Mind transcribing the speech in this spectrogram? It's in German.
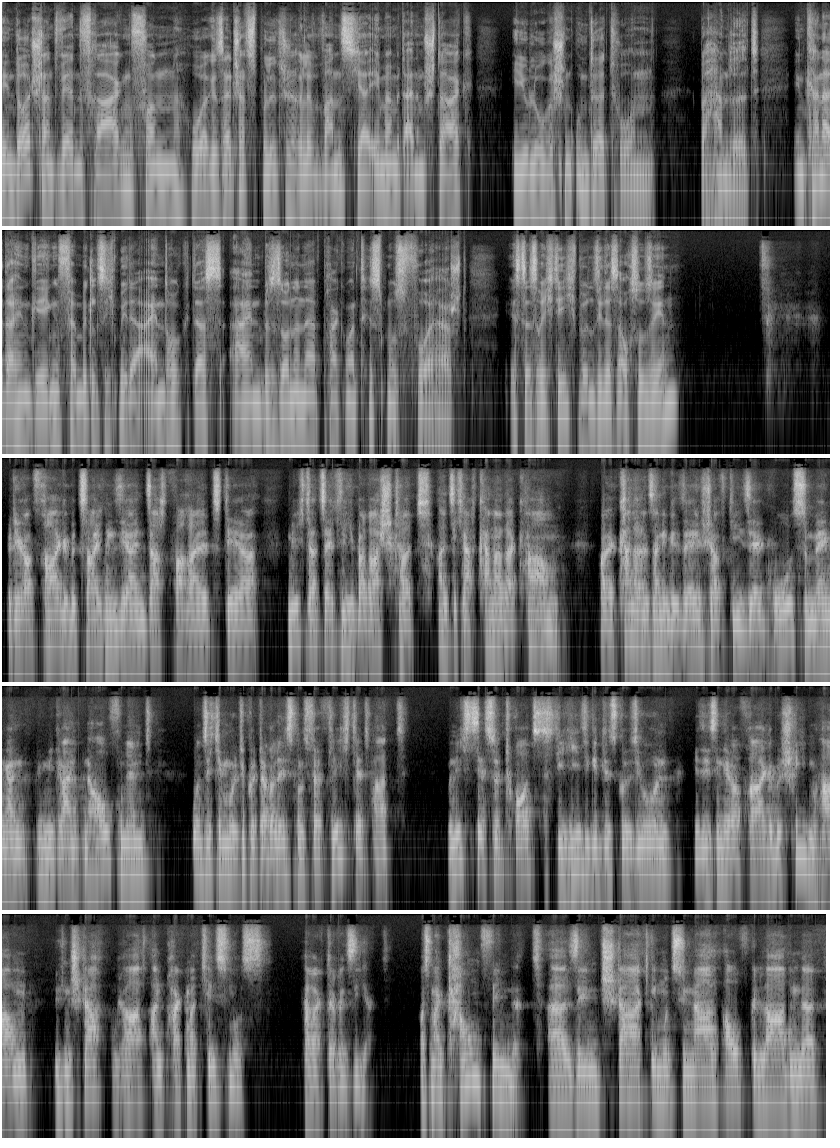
In Deutschland werden Fragen von hoher gesellschaftspolitischer Relevanz ja immer mit einem stark ideologischen Unterton behandelt. In Kanada hingegen vermittelt sich mir der Eindruck, dass ein besonnener Pragmatismus vorherrscht. Ist das richtig? Würden Sie das auch so sehen? Mit Ihrer Frage bezeichnen Sie einen Sachverhalt, der mich tatsächlich überrascht hat, als ich nach Kanada kam. Weil Kanada ist eine Gesellschaft, die sehr große Mengen an Immigranten aufnimmt und sich dem Multikulturalismus verpflichtet hat. Und nichtsdestotrotz ist die hiesige Diskussion, wie Sie es in Ihrer Frage beschrieben haben, durch einen starken Grad an Pragmatismus charakterisiert. Was man kaum findet, äh, sind stark emotional aufgeladene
